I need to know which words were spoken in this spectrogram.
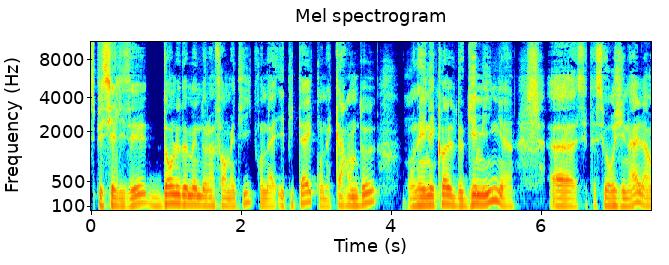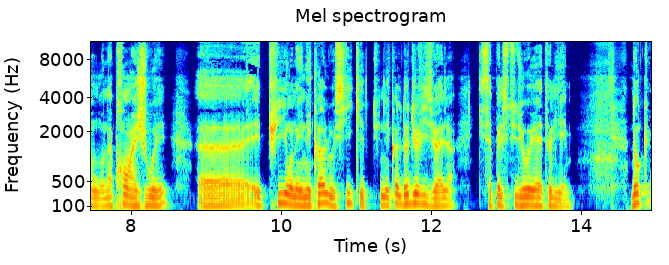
spécialisés dans le domaine de l'informatique. On a Epitech, on a 42, on a une école de gaming, euh, c'est assez original, hein, où on apprend à jouer. Euh, et puis on a une école aussi qui est une école d'audiovisuel, qui s'appelle Studio et Atelier. Donc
